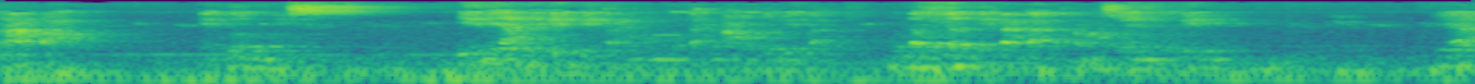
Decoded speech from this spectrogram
berapa itu ini yang bikin fitrah memudah nah kita mudah-mudahan kita nggak termasuk yang begini. Ya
